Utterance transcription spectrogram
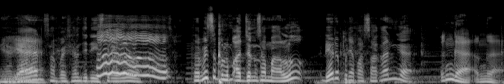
ya Iya. kan? Sampai sekarang jadi istri lu. Tapi sebelum Ajeng sama lu, dia udah punya pasangan enggak? Enggak, enggak.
